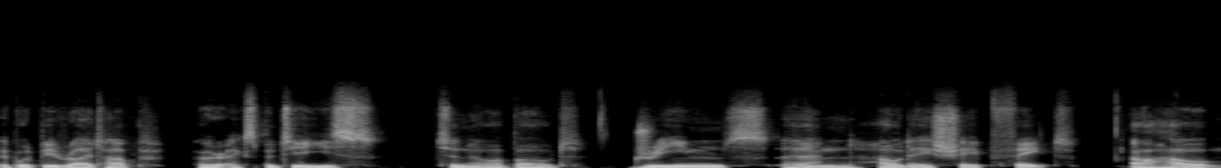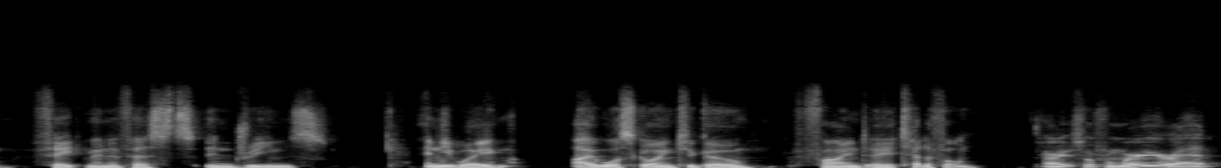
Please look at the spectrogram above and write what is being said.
it would be right up her expertise to know about dreams and how they shape fate, or how fate manifests in dreams. Anyway, I was going to go find a telephone. All right, so from where you're at,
